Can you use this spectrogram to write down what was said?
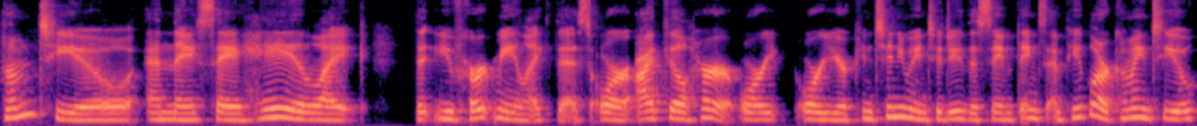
come to you and they say, hey, like, that you've hurt me like this or i feel hurt or or you're continuing to do the same things and people are coming to you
